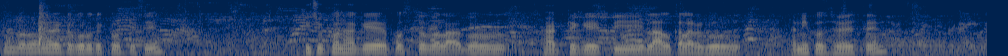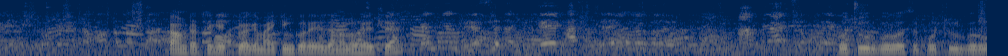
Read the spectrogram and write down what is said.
সুন্দর রঙের একটা গরু দেখতে পাচ্ছি কিছুক্ষণ আগে পোস্তগলা গরুর হাট থেকে একটি লাল কালার গরু নিখোঁজ হয়েছে। কাউন্টার থেকে একটু আগে মাইকিং করে জানানো হয়েছে। প্রচুর গরু আছে, প্রচুর গরু।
